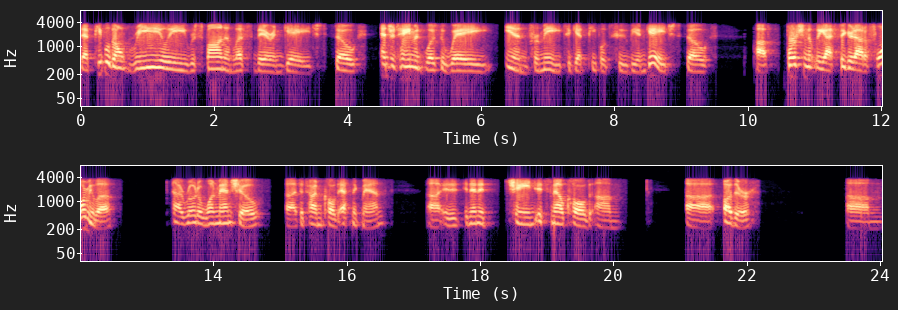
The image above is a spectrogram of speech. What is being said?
that people don't really respond unless they're engaged. So entertainment was the way in for me to get people to be engaged. So uh, fortunately, I figured out a formula. I wrote a one-man show uh, at the time called Ethnic Man, uh, it, and then it changed. It's now called um, uh, Other. Um,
